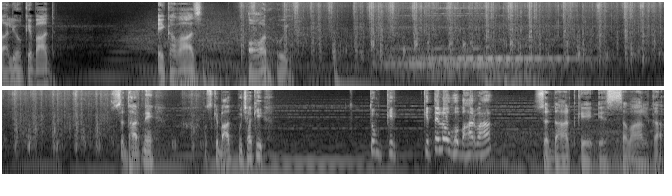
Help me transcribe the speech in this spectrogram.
तालियों के बाद एक आवाज़ और हुई। सिद्धार्थ ने उसके बाद पूछा कि तुम कि, कितने लोग हो बाहर वहाँ? सिद्धार्थ के इस सवाल का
